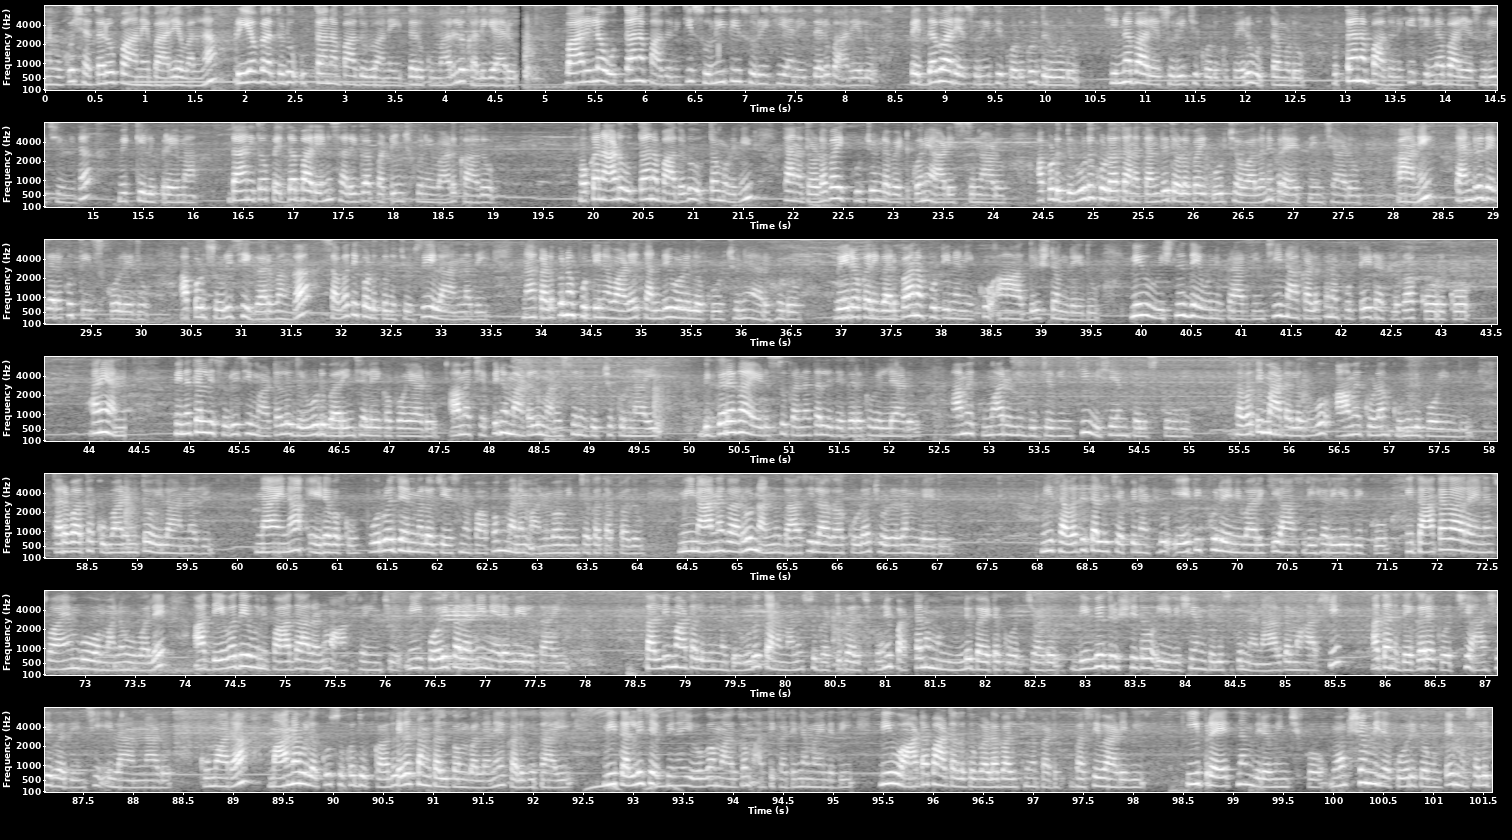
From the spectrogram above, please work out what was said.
మనువుకు శతరూప అనే భార్య వలన ప్రియవ్రతుడు ఉత్తానపాదుడు అనే ఇద్దరు కుమారులు కలిగారు. వారిలో ఉత్తానపాదునికి సునీతి సురుచి అనే ఇద్దరు భార్యలు. పెద్ద భార్య సునీతి కొడుకు ధ్రువుడు. చిన్న భార్య సురుచి కొడుకు పేరు ఉత్తముడు. ఉత్తానపాదునికి చిన్న భార్య సురుచి మీద మిక్కిలి ప్రేమ. దానితో పెద్ద భార్యను సరిగ్గా పట్టించుకునేవాడు కాదు. ఒకనాడు ఉత్తానపాదుడు ఉత్తముడిని తన తొడపై కూర్చుండబెట్టుకొని ఆడిస్తున్నాడు. అప్పుడు ధ్రువుడు కూడా తన తండ్రి తొడపై కూర్చోవాలని ప్రయత్నించాడు. కానీ తండ్రి దగ్గరకు తీసుకోలేదు. అప్పుడు సురిసి గర్వంగా సవతి కొడుకును చూసి ఇలా అన్నది నా కడుపున పుట్టిన వాడే తండ్రి ఒడిలో కూర్చుని అర్హుడు. వేరొకరి గర్భాన పుట్టిన నీకు ఆ అదృష్టం లేదు. నీవు విష్ణుదేవుని ప్రార్థించి నా కడుపున పుట్టేటట్లుగా కోరుకో అని అన్న పినతల్లి సురుచి మాటలు ధ్రువుడు భరించలేకపోయాడు. ఆమె చెప్పిన మాటలు మనస్సును గుచ్చుకున్నాయి బిగ్గరగా ఏడుస్తూ కన్నతల్లి దగ్గరకు వెళ్ళాడు. ఆమె కుమారుని బుజ్జగించి విషయం తెలుసుకుంది. సవతి మాటలకు ఆమె కూడా కుమిలిపోయింది. తర్వాత కుమారునితో ఇలా అన్నది. నాయన ఏడవకు. పూర్వజన్మలో చేసిన పాపం మనం అనుభవించక తప్పదు. మీ నాన్నగారు నన్ను దాసిలాగా కూడా చూడడం లేదు. మీ సవతి తల్లి చెప్పినట్లు ఏ దిక్కు లేని వారికి ఆ శ్రీహరియే దిక్కు? నీ తాతగారైన స్వయంభువ మనువు వలె ఆ దేవదేవుని పాదాలను ఆశ్రయించు. నీ కోరికలన్నీ నెరవేరుతాయి. తల్లి మాటలు విన్న ధ్రువుడు తన మనస్సు గట్టిపరుచుకుని పట్టణం నుండి బయటకు వచ్చాడు. దివ్య దృష్టితో ఈ విషయం తెలుసుకున్న నారద మహర్షి అతని దగ్గరకు వచ్చి ఆశీర్వదించి ఇలా అన్నాడు. కుమార మానవులకు సుఖ దుఃఖాలు దేవ సంకల్పం వల్లనే కలుగుతాయి. నీ తల్లి చెప్పిన యోగ మార్గం అతి కఠినమైనది. నీవు ఆటపాటలతో గడవలసిన పటి- పసివాడివి. ఈ ప్రయత్నం విరమించుకో. మోక్షం మీద కోరిక ఉంటే ముసలి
